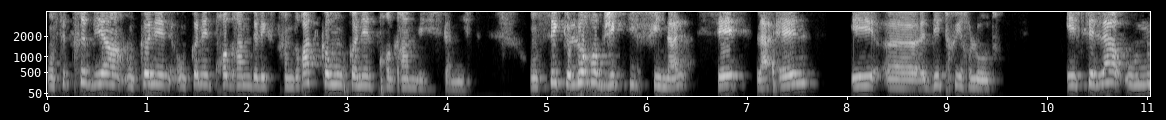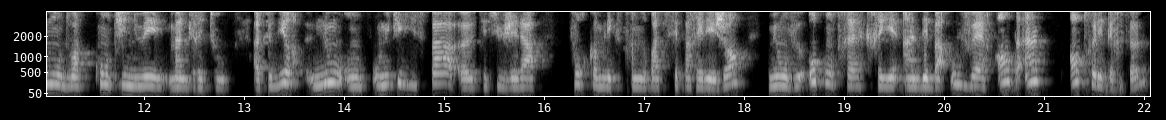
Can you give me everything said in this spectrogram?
On sait très bien, on connaît, on connaît le programme de l'extrême droite comme on connaît le programme des islamistes. On sait que leur objectif final, c'est la haine et euh, détruire l'autre. Et c'est là où nous, on doit continuer malgré tout, à se dire, nous, on n'utilise pas euh, ces sujets-là pour, comme l'extrême droite, séparer les gens, mais on veut au contraire créer un débat ouvert entre, entre les personnes,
